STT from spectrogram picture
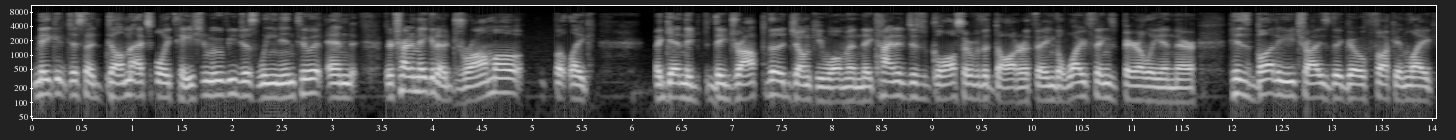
make it just a dumb exploitation movie, just lean into it. And they're trying to make it a drama, but like, again, they they drop the junkie woman. They kind of just gloss over the daughter thing. The wife thing's barely in there. His buddy tries to go fucking like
